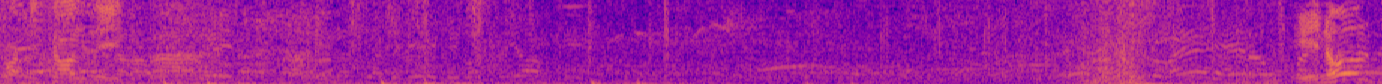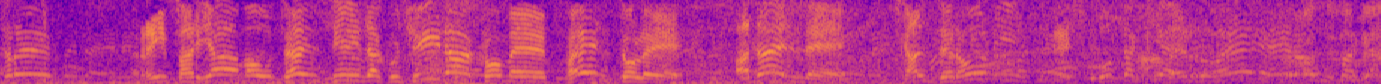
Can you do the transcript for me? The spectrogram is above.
Pochi soldi. Inoltre, ripariamo utensili da cucina come pentole, padelle, calderoni e sputacchiere. Trovate di meglio.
